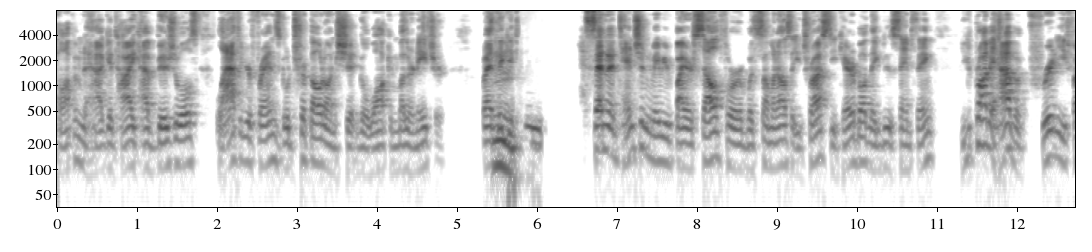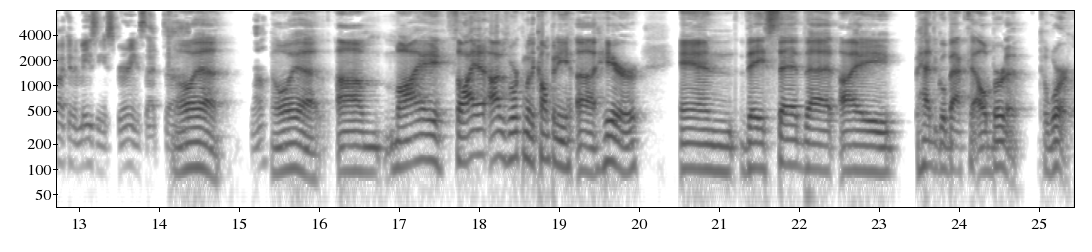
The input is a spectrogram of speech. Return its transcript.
pop them to have, get high, have visuals, laugh at your friends, go trip out on shit, and go walk in Mother Nature. But I think Mm. if you set an intention, maybe by yourself or with someone else that you trust, you care about, and they can do the same thing, you could probably have a pretty fucking amazing experience. That uh, Oh yeah. No? Oh yeah. Um my so I I was working with a company uh here and they said that I had to go back to Alberta to work,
